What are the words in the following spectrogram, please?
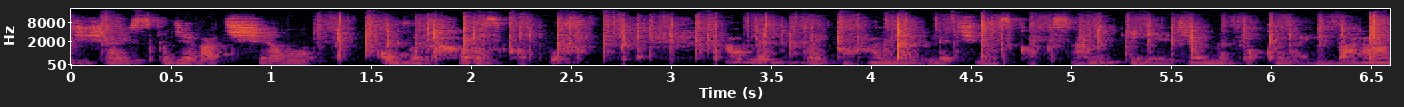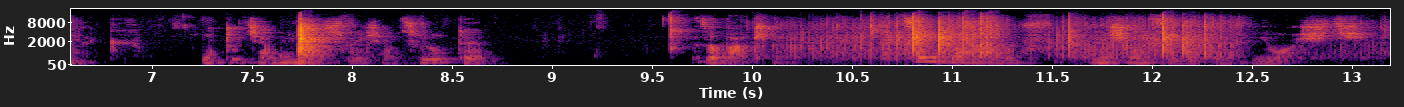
dzisiaj spodziewać się owych horoskopów. A my tutaj, kochani, lecimy z koksem i jedziemy po kolei. Baranek. Uczucia, miłość, miesiąc luty. Zobaczmy. Co u baranów w miesiącu lutym w miłości?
